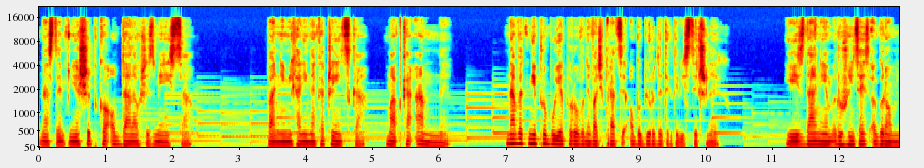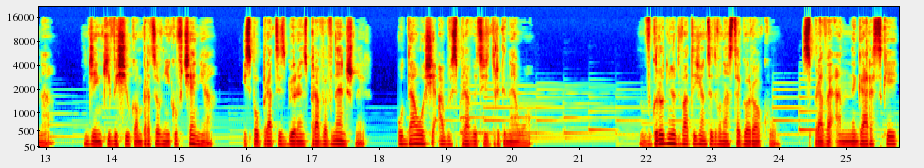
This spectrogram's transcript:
Następnie szybko oddalał się z miejsca. Pani Michalina Kaczyńska, matka Anny, nawet nie próbuje porównywać pracy obu biur detektywistycznych. Jej zdaniem różnica jest ogromna. Dzięki wysiłkom pracowników cienia i współpracy z Biurem Spraw Wewnętrznych udało się, aby w sprawie coś drgnęło. W grudniu 2012 roku sprawę Anny Garskiej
